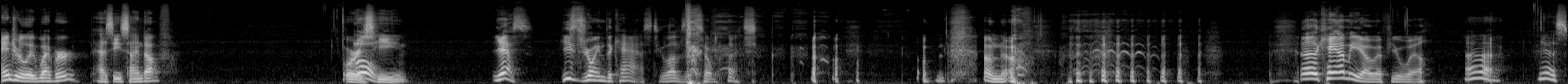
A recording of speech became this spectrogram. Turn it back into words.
Andrew Lloyd Webber has he signed off, or is Oh. he? Yes, he's joined the cast. He loves it so much. Oh no. a cameo, if you will. Ah, yes.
